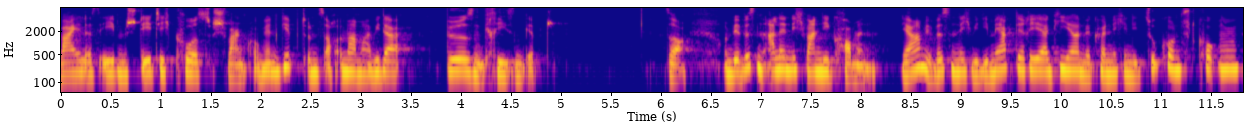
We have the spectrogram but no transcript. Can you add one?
weil es eben stetig Kursschwankungen gibt und es auch immer mal wieder Börsenkrisen gibt. So, und wir wissen alle nicht, wann die kommen. Ja, wir wissen nicht, wie die Märkte reagieren. Wir können nicht in die Zukunft gucken.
